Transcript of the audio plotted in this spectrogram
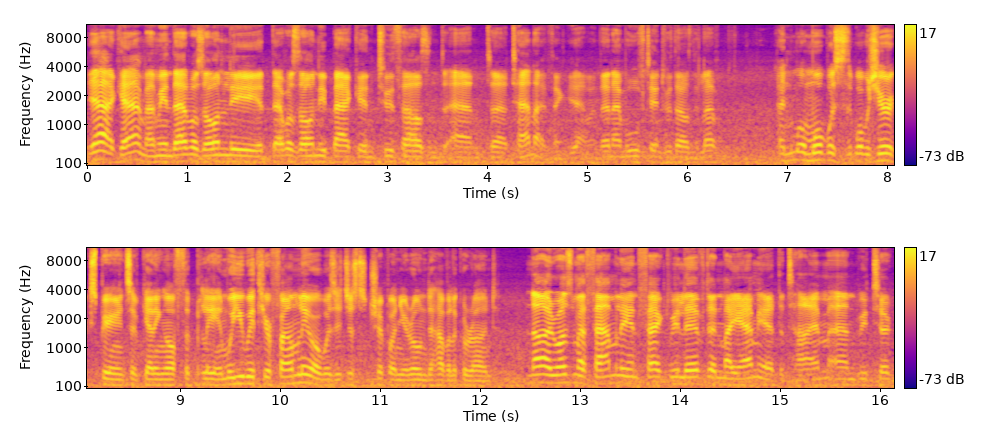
Yeah, I can. I mean, that was only that was only back in 2010, I think. Yeah, and then I moved here in 2011. And and what was what was your experience of getting off the plane? Were you with your family, or was it just a trip on your own to have a look around? No, it was my family. In fact, we lived in Miami at the time, and we took,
